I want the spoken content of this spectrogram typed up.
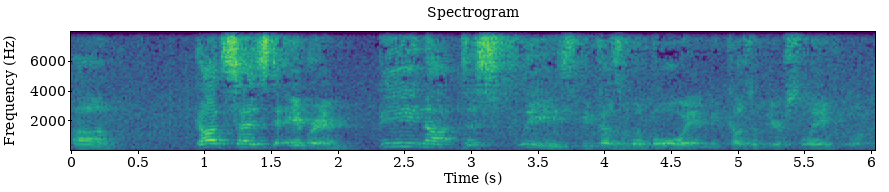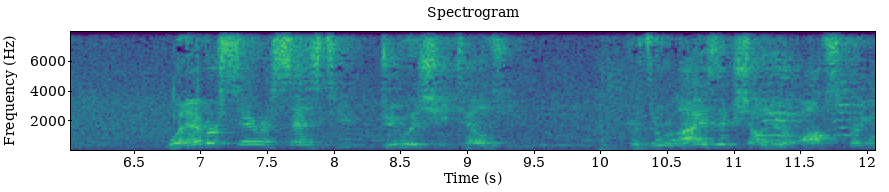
Um, God says to Abraham, Be not displeased because of the boy and because of your slave woman. Whatever Sarah says to you, do as she tells you. For through Isaac shall your offspring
